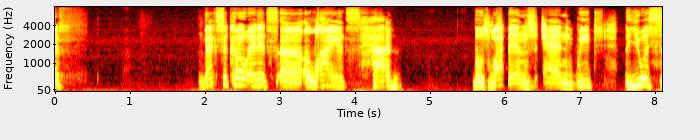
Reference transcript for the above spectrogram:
If Mexico and its uh, alliance had those weapons, and we, the U.S.,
